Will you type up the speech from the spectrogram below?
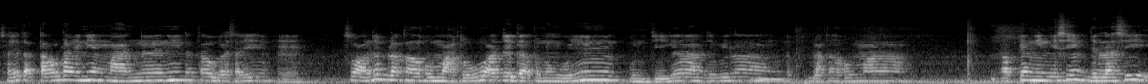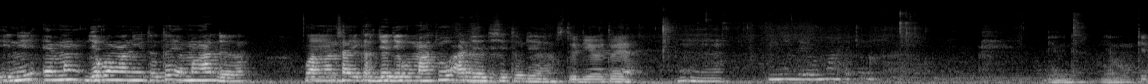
saya tak tahu lah ini yang mana nih tak tahu gak saya Hmm. Soalnya belakang rumah tuh ada gak penunggunya kunci gak dia bilang belakang rumah. Tapi yang ini sih yang jelas sih ini emang di ruangan itu tuh emang ada. Ruangan saya kerja di rumah tuh ada di situ dia. Studio itu ya. Hmm. Ini di rumah tapi Ya udah, ya mungkin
